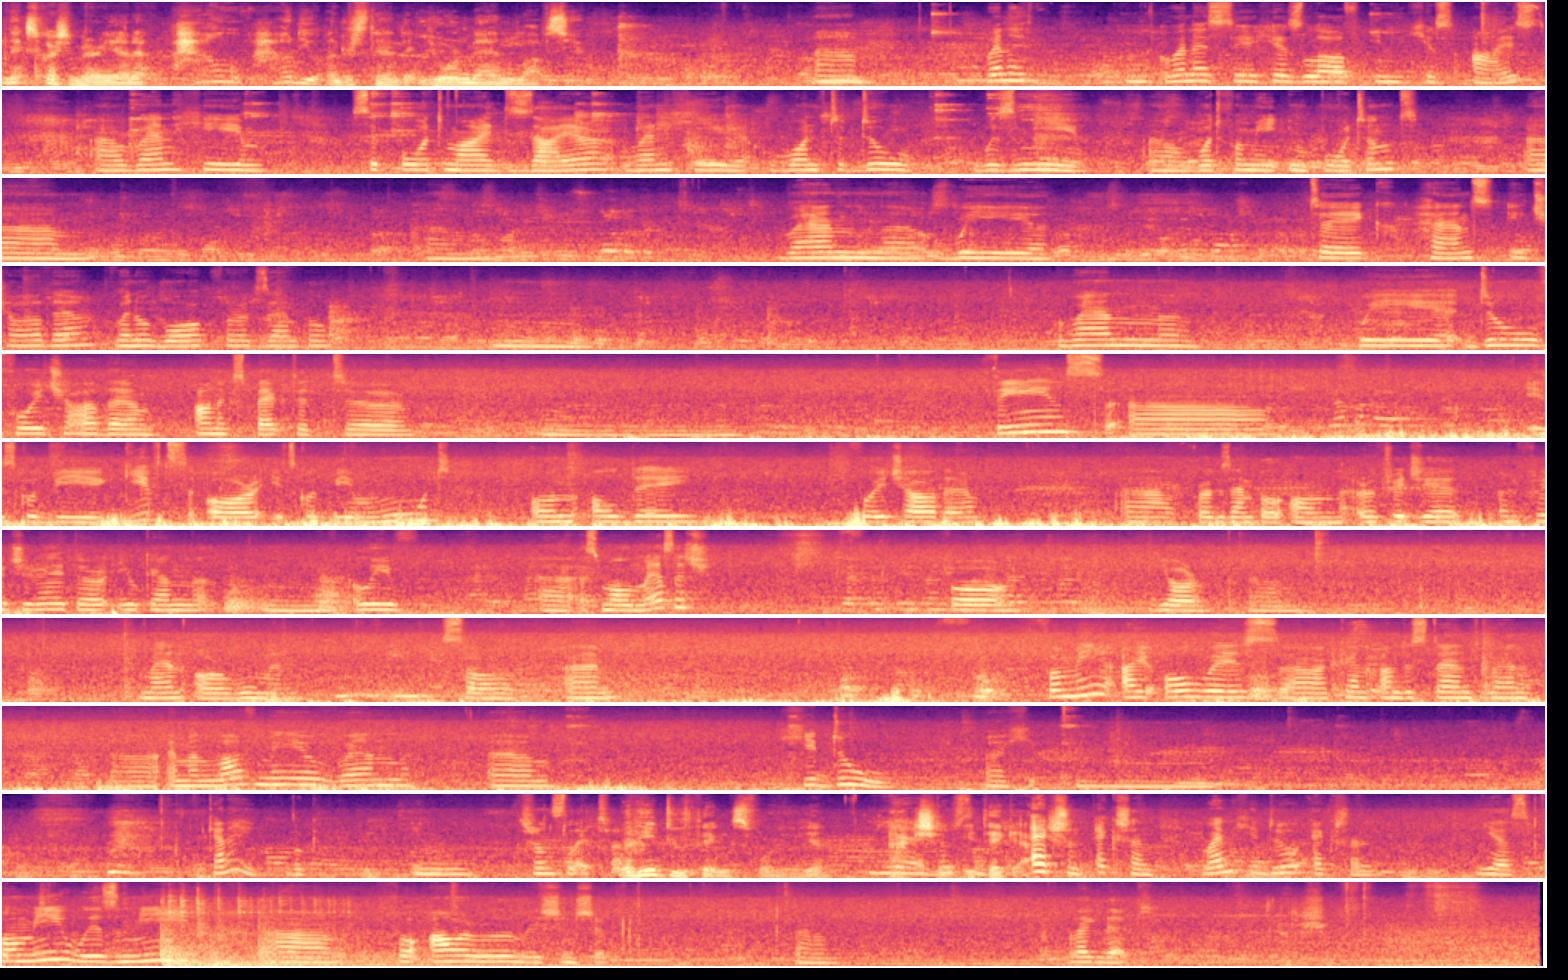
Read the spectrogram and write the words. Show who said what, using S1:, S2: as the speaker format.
S1: next question, Marianna. How how do you understand that your man loves you?
S2: Um, when I when I see his love in his eyes, uh, when he support my desire, when he want to do with me uh, what for me important. Um, um, when uh, we take hands each other when we walk, for example. Mm. when uh, we do for each other unexpected uh, mm, things, uh, it could be gifts or it could be mood on all day for each other. For example, on refrigerator, refrigerator you can um, leave uh, a small message for your um, man or woman. So um, for me, I always uh, can understand when uh, a man love me when um, he do. Uh, he, mm, can I look in translator?
S1: When he do things for you, yeah?
S2: Yeah,
S1: action. He take action.
S2: action. Action. When he do action. Yes, for me, with me, uh, for our relationship. Um, like that.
